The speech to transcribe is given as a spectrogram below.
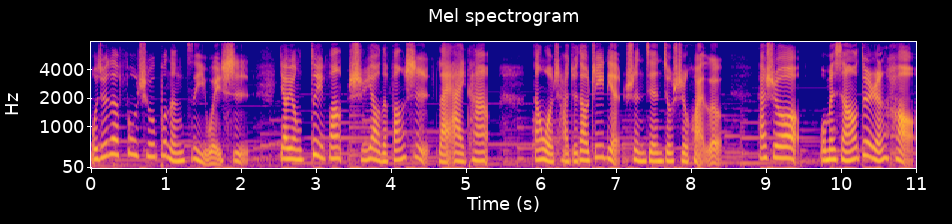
我觉得付出不能自以为是，要用对方需要的方式来爱他。当我察觉到这一点，瞬间就释怀了。”他说：“我们想要对人好，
